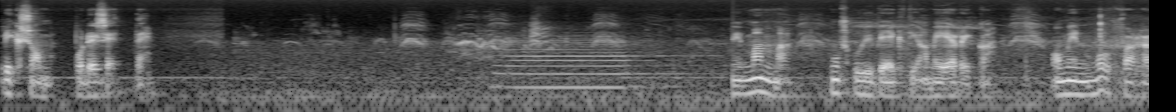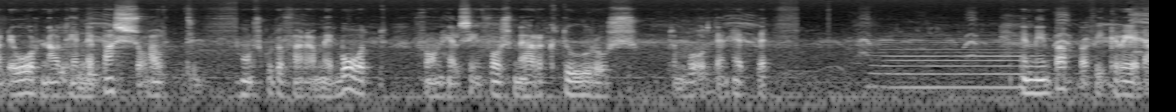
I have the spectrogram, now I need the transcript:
liksom på det sättet. Min mamma hon skulle iväg till Amerika och min morfar hade ordnat åt henne pass och allt. Hon skulle då fara med båt från Helsingfors med Arcturus, som båten hette. Men min pappa fick reda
